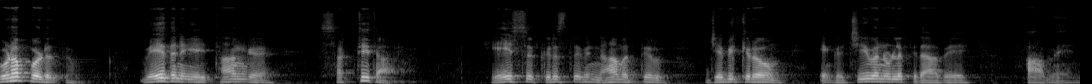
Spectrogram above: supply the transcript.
குணப்படுத்தும் வேதனையை தாங்க சக்தி தாரும். இயேசு கிறிஸ்துவின் நாமத்தில் ஜெபிக்கிறோம். எங்கள் ஜீவனுள்ள பிதாவே ஆமேன்.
